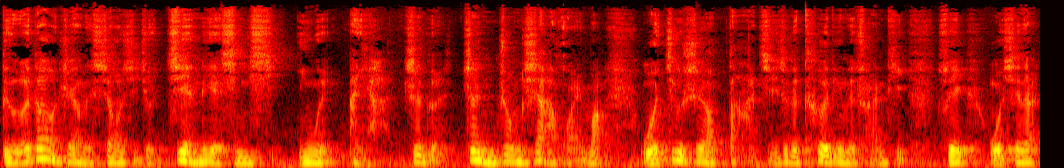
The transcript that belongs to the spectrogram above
得到这样的消息就见猎心喜，因为哎呀，这个正中下怀嘛，我就是要打击这个特定的船体，所以我现在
